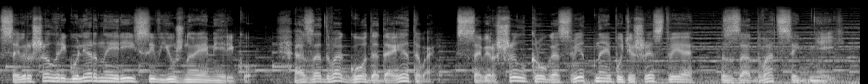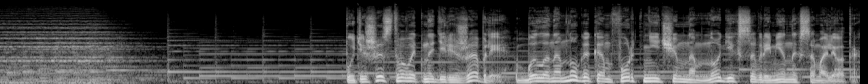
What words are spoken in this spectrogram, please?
совершал регулярные рейсы в Южную Америку, а за два года до этого совершил кругосветное путешествие за 20 дней. Путешествовать на дирижабле было намного комфортнее, чем на многих современных самолетах.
